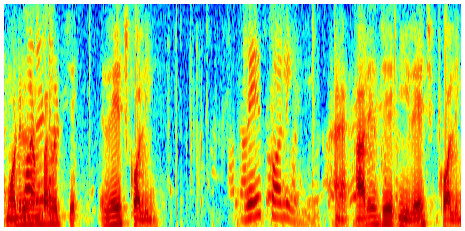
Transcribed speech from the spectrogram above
model Model number টা? হচ্ছে রেজ কলিং রেস কলিং হ্যাঁ R A J E rage calling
